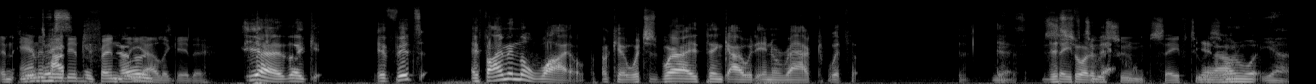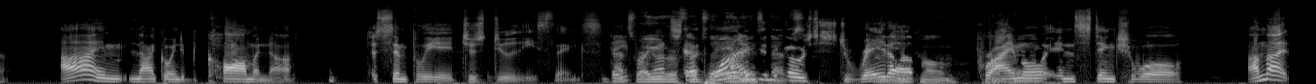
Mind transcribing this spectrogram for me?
An You're animated its friendly nose. alligator. Yeah, like if it's if I'm in the wild, okay, which is where I think I would interact with Yes. this Safe sort to of assume. Safe to You assume. know? One yeah. I'm not going to be calm enough to simply just do these things. That's why you forgot refer Step to the one, I'm gonna go straight up calm. primal, instinctual. I'm not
